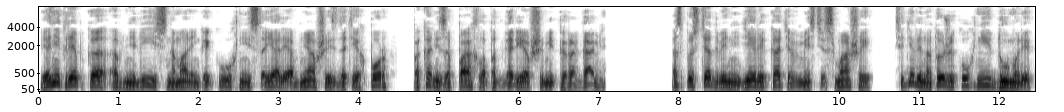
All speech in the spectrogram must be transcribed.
И они крепко обнялись на маленькой кухне и стояли, обнявшись до тех пор, пока не запахло подгоревшими пирогами. А спустя две недели Катя вместе с Машей сидели на той же кухне и думали,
